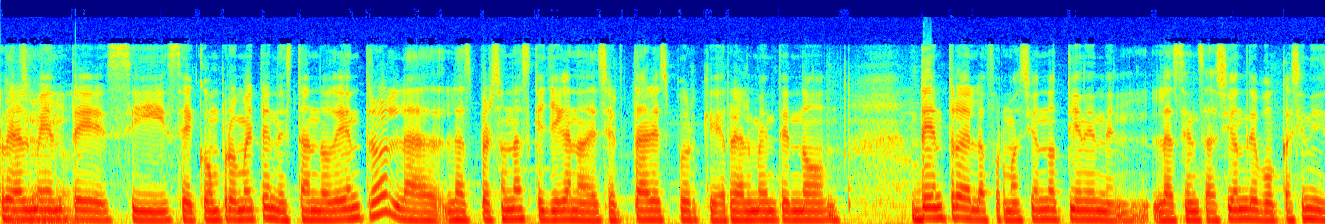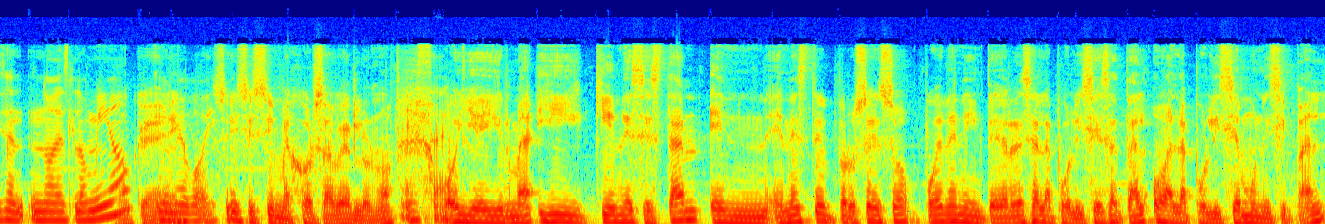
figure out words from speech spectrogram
Realmente si se comprometen estando dentro, las personas que llegan a desertar es porque realmente no, dentro de la formación no tienen la sensación de vocación y dicen, no es lo mío y me voy. Sí, sí, sí, mejor saberlo, ¿no? Oye, Irma, ¿y quienes están en, en, este proceso pueden integrarse a la Policía Estatal o a la Policía Municipal?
